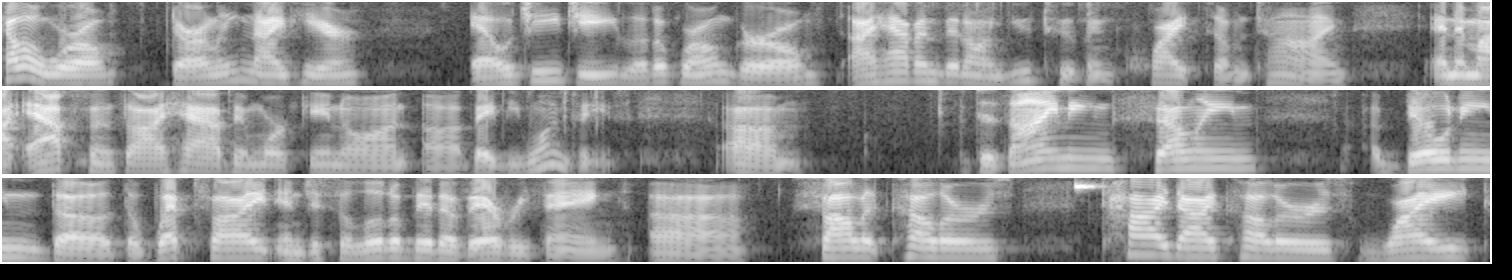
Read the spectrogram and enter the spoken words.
Hello world, Darlene Knight here, LGG, Little Grown Girl. I haven't been on YouTube in quite some time, and in my absence, I have been working on uh, baby onesies. Um, designing, selling, building the, the website, and just a little bit of everything. Uh, solid colors, tie-dye colors, white,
